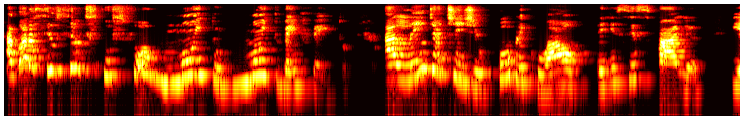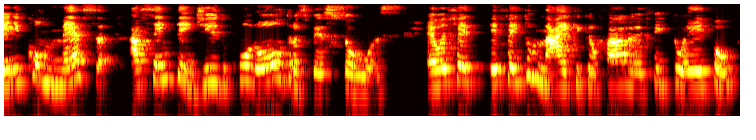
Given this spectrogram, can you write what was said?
Agora, se o seu discurso for muito, muito bem feito, além de atingir o público-alvo, ele se espalha e ele começa a ser entendido por outras pessoas. É o efeito, Nike que eu falo, é o efeito Apple,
